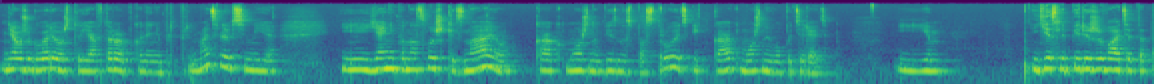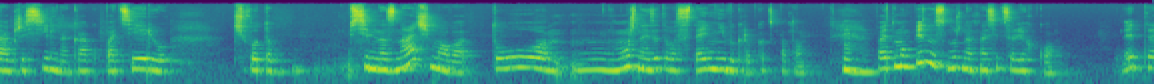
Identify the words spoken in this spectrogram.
Я уже говорила, что я второе поколение предпринимателей в семье, и я не понаслышке знаю, как можно бизнес построить и как можно его потерять. И если переживать это так же сильно, как потерю чего-то сильно значимого, то можно из этого состояния не выкарабкаться потом. Поэтому к бизнесу нужно относиться легко. Это,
